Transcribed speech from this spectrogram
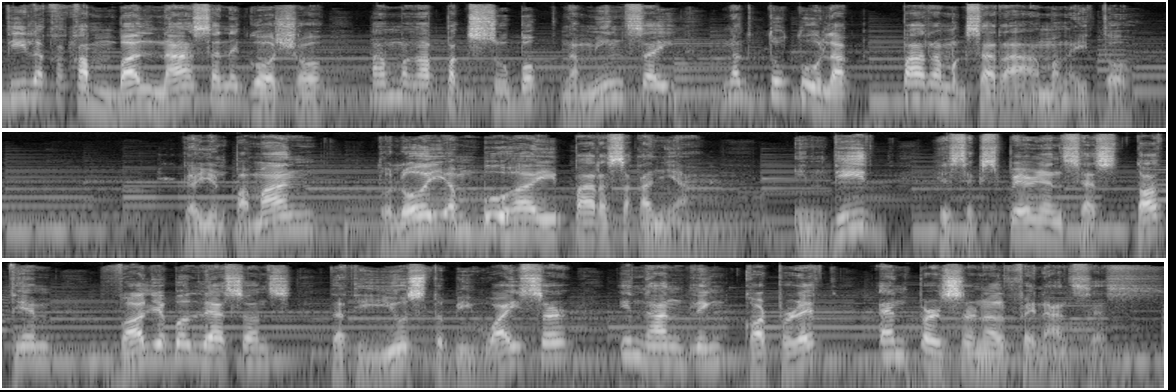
Tila kakambal na sa negosyo ang mga pagsubok na minsay nagtutulak para magsara ang mga ito. Gayunpaman, tuloy ang buhay para sa kanya. Indeed, his experience has taught him valuable lessons that he used to be wiser in handling corporate and personal finances.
